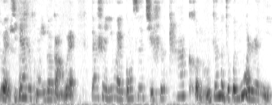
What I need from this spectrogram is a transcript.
位，对，即便是同一个岗位。但是因为公司其实它可能真的就会默认你，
